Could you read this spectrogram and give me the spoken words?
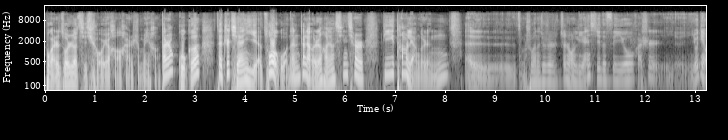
不管是做热气球也好，还是什么也好。当然，谷歌在之前也做过，但是这两个人好像心气儿。第一，他们两个人，呃，怎么说呢？就是这种联席的 CEO 还是有点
